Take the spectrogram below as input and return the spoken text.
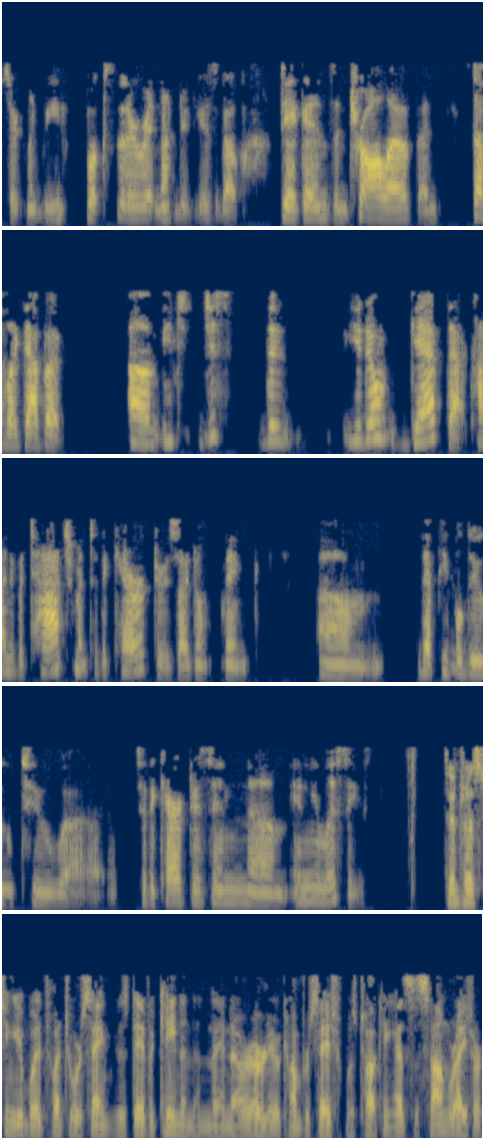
certainly read books that are written a hundred years ago, Dickens and Trollope and stuff like that. But um, it's just the you don't get that kind of attachment to the characters, I don't think, um, that people do to, uh, to the characters in, um, in Ulysses. It's interesting what, what you were saying because David Keenan in, in our earlier conversation was talking as a songwriter,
